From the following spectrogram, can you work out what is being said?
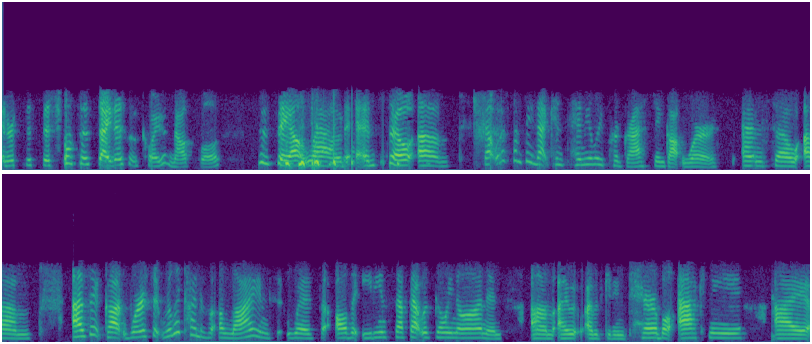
interstitial cystitis is quite a mouthful to say out loud. and so um, that was something that continually progressed and got worse. And so um, as it got worse, it really kind of aligned with all the eating stuff that was going on, and um, I, I was getting terrible acne. I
